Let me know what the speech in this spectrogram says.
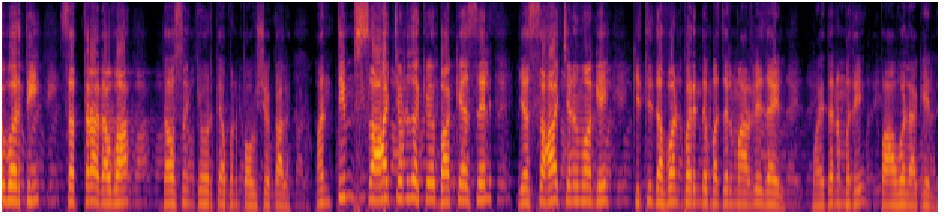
वरती सतरा धावा धावसंख्येवरती आपण पाहू शकाल. अंतिम सहा चेंडूचा खेळ बाकी असेल या सहा चेंडू मागे किती धावांपर्यंत बदल मारले जाईल? मैदानामध्ये पाहावं लागेल.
